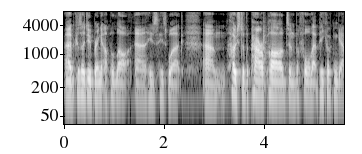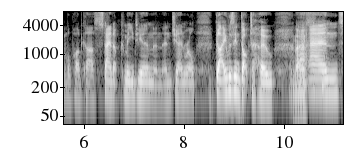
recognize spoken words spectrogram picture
uh, because I do bring it up a lot. Uh, his his work, um, host of the Parapod, and before that, Peacock and Gamble podcast, stand-up comedian and, and general guy. He was in Doctor Who, Nice. Uh, and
